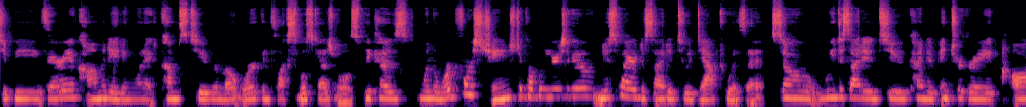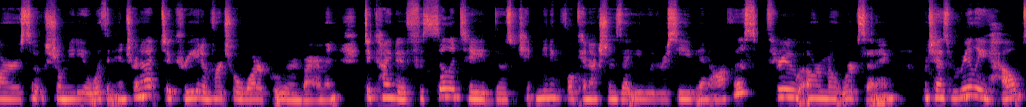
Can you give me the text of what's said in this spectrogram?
to be very accommodating when it comes to remote work and flexible schedules. Because when the workforce changed a couple years ago, Nuspire decided to adapt with it. So we decided to kind of integrate our social media with an intranet to create a virtual water cooler environment to kind of facilitate those meaningful connections that you would receive in office through a remote work setting which has really helped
